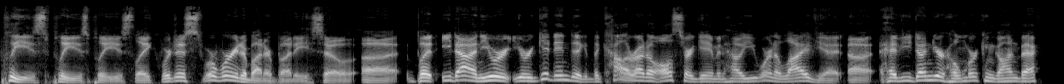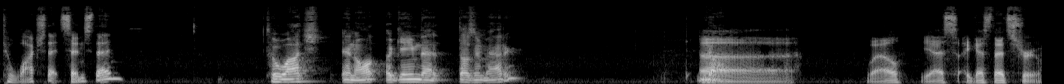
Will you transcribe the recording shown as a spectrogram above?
please please please like we're just we're worried about our buddy so uh but Idan you were you were getting into the Colorado All-Star game and how you weren't alive yet uh have you done your homework and gone back to watch that since then To watch an all, a game that doesn't matter? No. uh well yes I guess that's true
